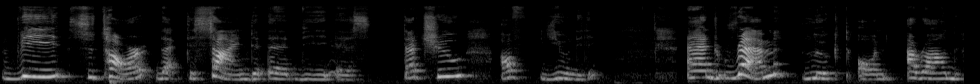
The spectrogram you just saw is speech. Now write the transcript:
V. Sutar that designed the Statue of Unity. And Ram looked on around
